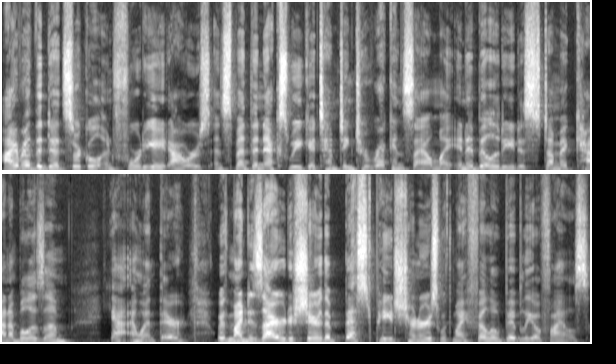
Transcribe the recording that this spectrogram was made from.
I read The Dead Circle in 48 hours and spent the next week attempting to reconcile my inability to stomach cannibalism. Yeah, I went there, with my desire to share the best page turners with my fellow bibliophiles.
